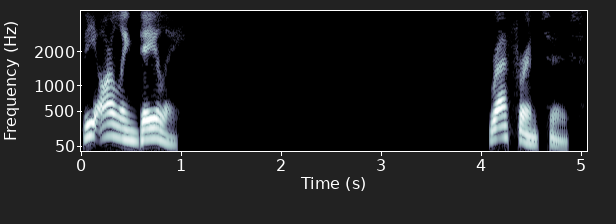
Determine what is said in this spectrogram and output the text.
The Arleng Daily References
